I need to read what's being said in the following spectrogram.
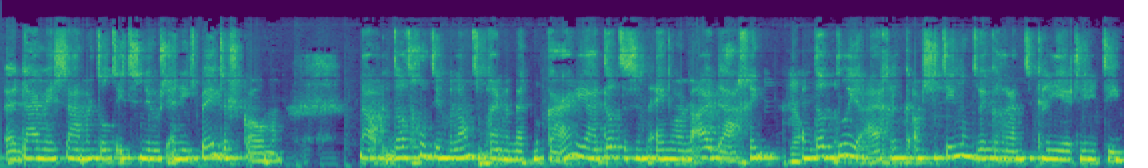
eh, daarmee samen tot iets nieuws en iets beters komen. Nou, dat goed in balans brengen met elkaar, ja, dat is een enorme uitdaging. Ja. En dat doe je eigenlijk als je teamontwikkelruimte creëert in je team.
